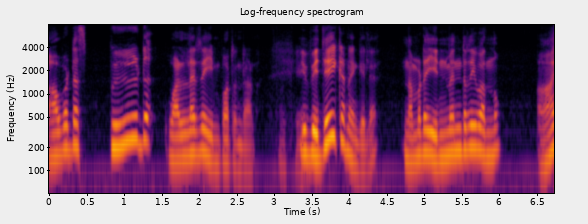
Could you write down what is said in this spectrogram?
അവിടെ സ്പീഡ് വളരെ ഇമ്പോർട്ടന്റ് ആണ്. ഈ വിജയിക്കണമെങ്കിൽ നമ്മുടെ ഇൻവെന്ററി വന്നു. ആ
